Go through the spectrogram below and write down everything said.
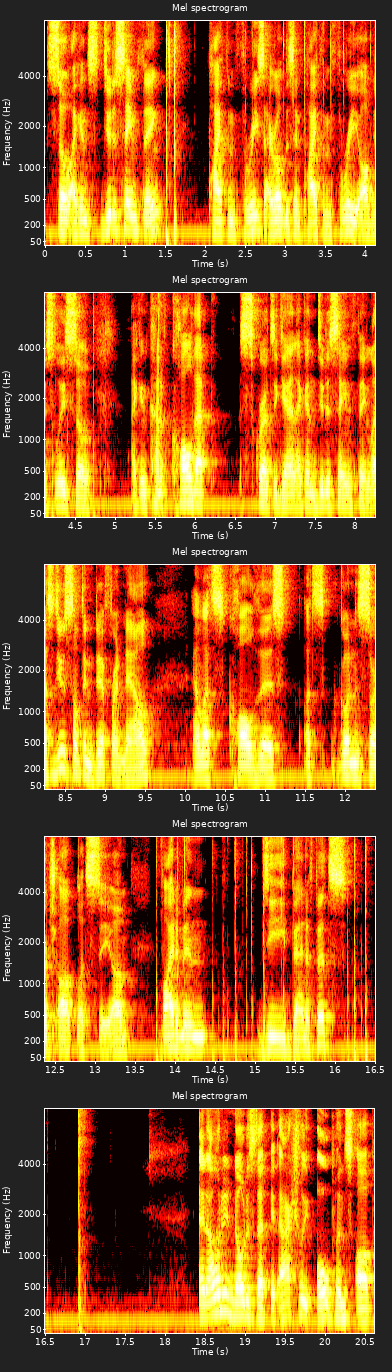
so I can do the same thing Python 3 so I wrote this in Python 3 obviously so I can kind of call that script again. I can do the same thing. Let's do something different now and let's call this let's go ahead and search up let's see um vitamin D benefits. And I want you to notice that it actually opens up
